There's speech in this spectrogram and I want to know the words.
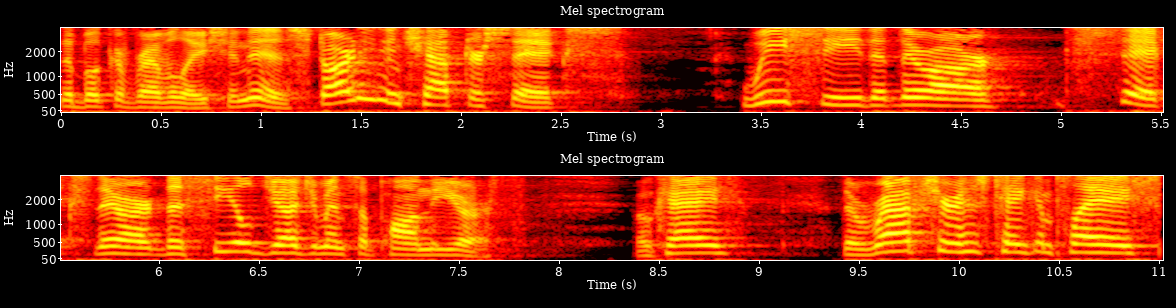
the book of Revelation is. Starting in chapter 6, we see that there are six, there are the sealed judgments upon the earth. Okay? The rapture has taken place.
